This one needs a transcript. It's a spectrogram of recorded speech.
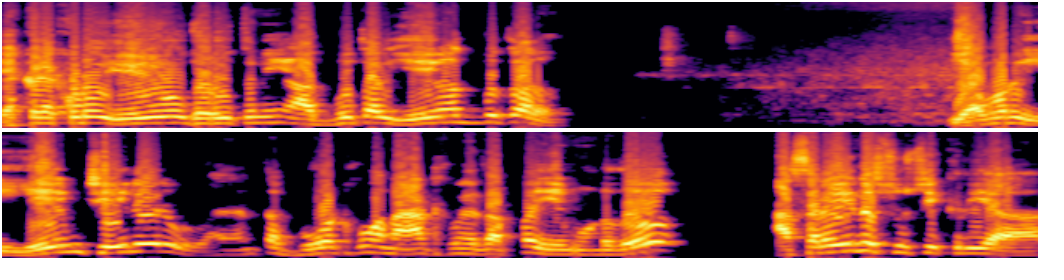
ఎక్కడెక్కడో ఏవో జరుగుతున్నాయి అద్భుతాలు ఏం అద్భుతాలు. ఎవరు ఏం చేయలేరు. అదంతా బోటకం నాటకమే తప్ప ఏముండదో అసలైన సూచిక్రియ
